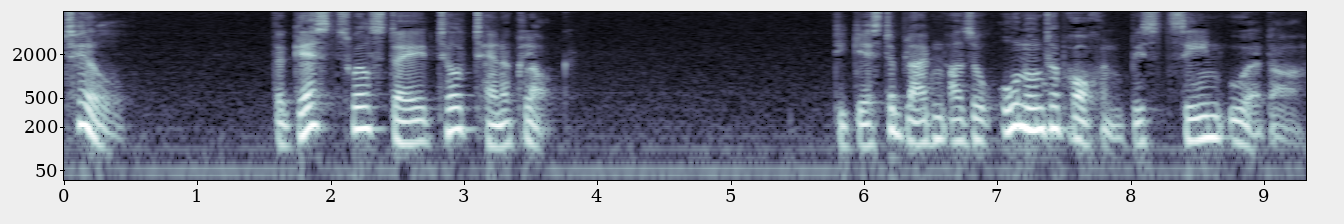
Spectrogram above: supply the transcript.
Till. The guests will stay till 10 o'clock. Die Gäste bleiben also ununterbrochen bis 10 Uhr da.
